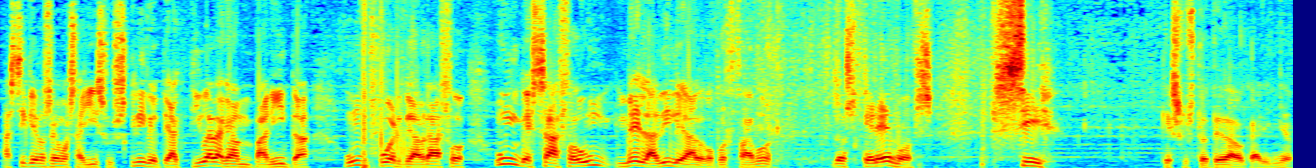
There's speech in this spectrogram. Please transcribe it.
así que nos vemos allí, suscríbete, activa la campanita, un fuerte abrazo, un besazo, un mela, dile algo, por favor. Los queremos. Sí. Qué susto te he dado, cariño.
